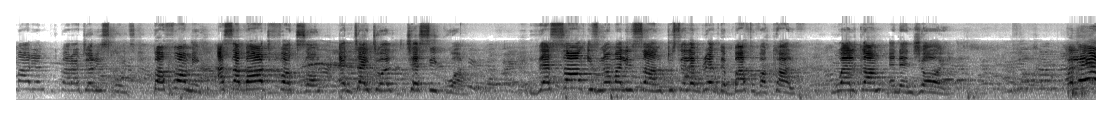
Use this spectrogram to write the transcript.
Marian Preparatory Schools performing a Sabaot folk song entitled Chesikwa. The song is normally sung to celebrate the birth of a calf. Welcome and enjoy. Oleo!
